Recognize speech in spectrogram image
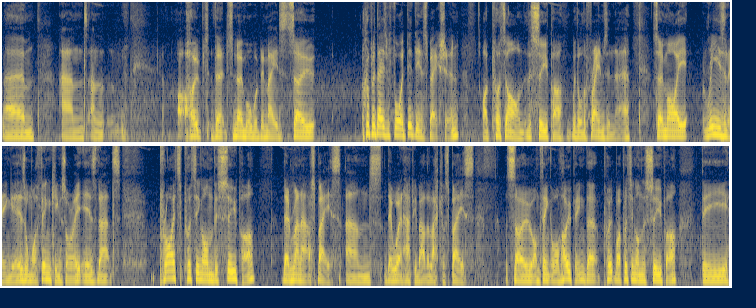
um, and, and I hoped that no more would be made. So a couple of days before I did the inspection, I'd put on the super with all the frames in there. So my reasoning is, or my thinking, sorry, is that prior to putting on the super, they ran out of space and they weren't happy about the lack of space. So I'm thinking, well, I'm hoping that put, by putting on the super, the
